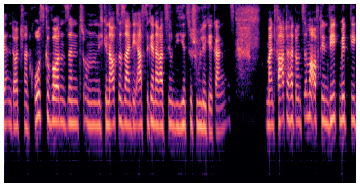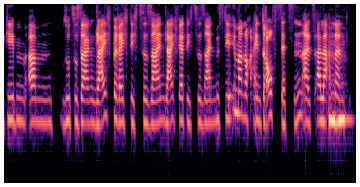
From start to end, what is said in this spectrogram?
in Deutschland groß geworden sind, um nicht genau zu sein, die erste Generation, die hier zur Schule gegangen ist. Mein Vater hat uns immer auf den Weg mitgegeben, ähm, sozusagen gleichberechtigt zu sein, gleichwertig zu sein, müsst ihr immer noch einen draufsetzen als alle anderen, mhm.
